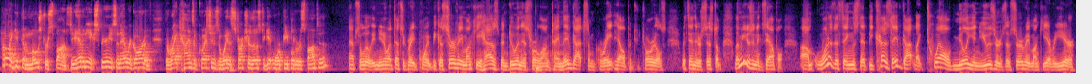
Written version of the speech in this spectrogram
how do I get the most response? Do you have any experience in that regard of the right kinds of questions and way to structure those to get more people to respond to them? Absolutely. And you know what? That's a great point because SurveyMonkey has been doing this for a long time. They've got some great help and tutorials within their system. Let me use an example. Um, one of the things that, because they've got like 12 million users of SurveyMonkey every year,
